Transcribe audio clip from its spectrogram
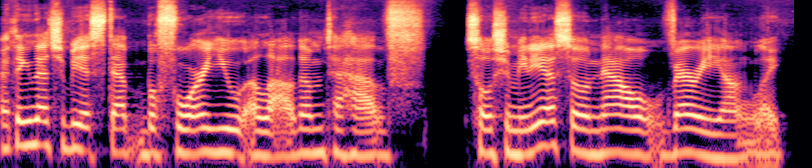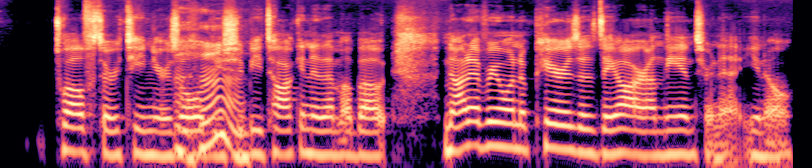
I think that should be a step before you allow them to have social media. So now, very young, like 12, 13 years old, mm-hmm. you should be talking to them about not everyone appears as they are on the internet. You know,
